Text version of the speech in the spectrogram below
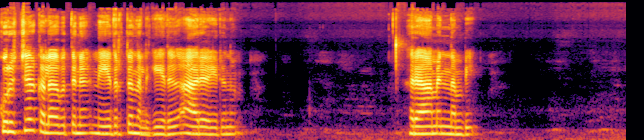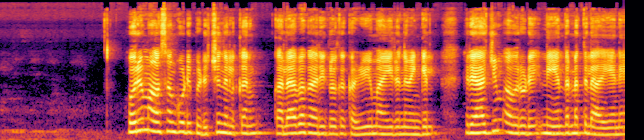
കുറിച്ചർ കലാപത്തിന് നേതൃത്വം നൽകിയത് ആരായിരുന്നു? രാമൻ നമ്പി. ഒരു മാസം കൂടി പിടിച്ചു നിൽക്കാൻ കലാപകാരികൾക്ക് കഴിയുമായിരുന്നുവെങ്കിൽ രാജ്യം അവരുടെ നിയന്ത്രണത്തിലായേനെ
